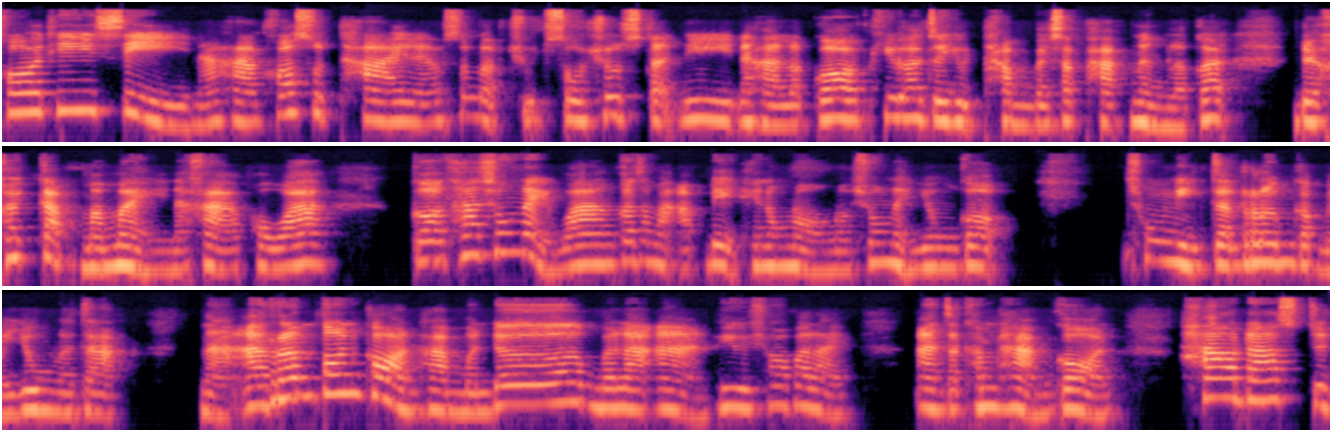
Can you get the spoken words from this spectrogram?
ข้อที่ 4 นะคะ ข้อสุดท้ายแล้วสำหรับชุด social study นะคะ แล้วก็พี่อาจจะหยุดทำไปสักพักหนึ่ง แล้วก็เดี๋ยวค่อยกลับมาใหม่นะคะ เพราะว่าก็ถ้าช่วงไหนว่างก็จะมาอัปเดตให้น้องๆเนาะช่วงไหนยุ่งก็ช่วงนี้จะเริ่มกลับมายุ่งแล้วจ้ะนะอะเริ่มต้นก่อนค่ะเหมือนเดิม เวลาอ่านพี่ยูชอบอะไร อ่านจากคำถามก่อน how does the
